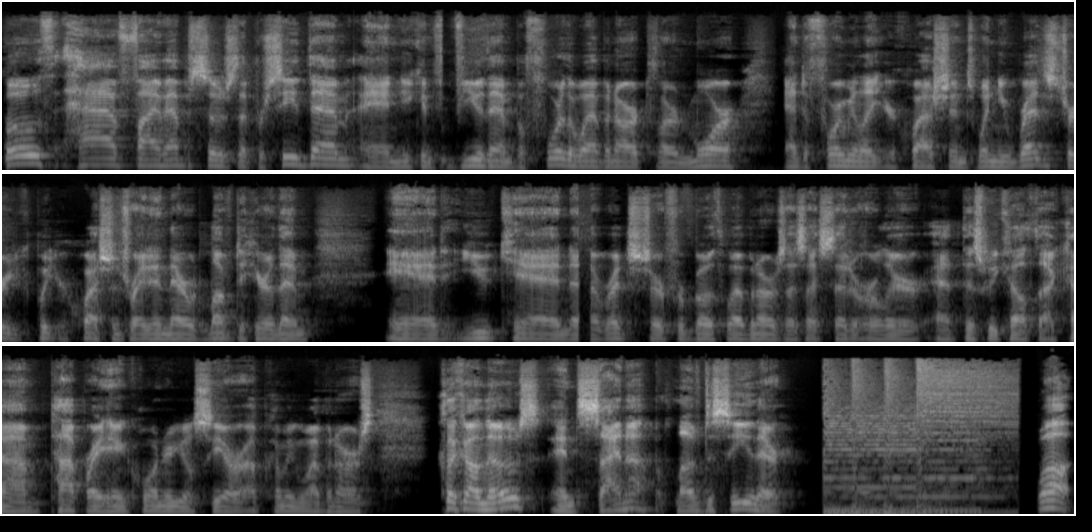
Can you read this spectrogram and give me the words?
both have five episodes that precede them, and you can view them before the webinar to learn more and to formulate your questions. When you register, you can put your questions right in there. Would love to hear them And you can uh, register for both webinars, as I said earlier, at thisweekhealth.com. Top right hand corner, you'll see our upcoming webinars. Click on those and sign up. Love to see you there. Well,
